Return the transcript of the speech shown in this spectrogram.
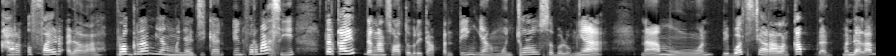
Current Affair adalah program yang menyajikan informasi terkait dengan suatu berita penting yang muncul sebelumnya namun dibuat secara lengkap dan mendalam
